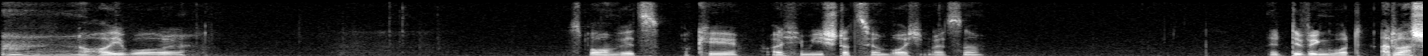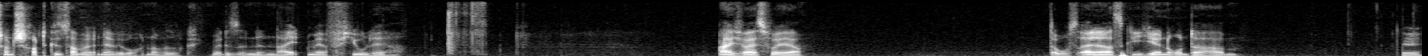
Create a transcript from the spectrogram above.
Eine Heuwall. Was brauchen wir jetzt? Okay, Alchemiestation bräuchten wir jetzt, ne? Eine Diving Watt. Ah, du hast schon Schrott gesammelt, ne? Wir brauchen noch, so kriegen wir das in eine Nightmare Fuel her. Ah, ich weiß woher. Da muss einer das Gehirn runter haben. Okay.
